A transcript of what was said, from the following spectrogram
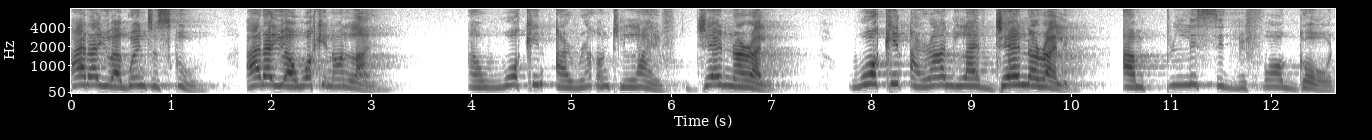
either you are going to school, either you are working online, and walking around life generally, walking around life generally, and place it before God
